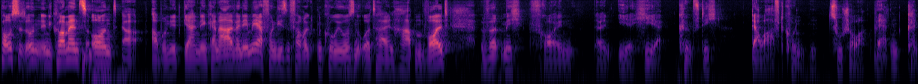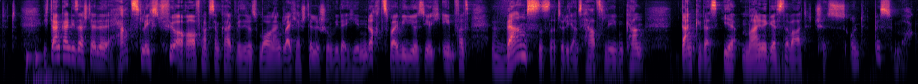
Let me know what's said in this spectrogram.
Postet unten in die Comments und ja, abonniert gerne den Kanal, wenn ihr mehr von diesen verrückten, kuriosen Urteilen haben wollt. Würde mich freuen, wenn ihr hier künftig dauerhaft Kunden, Zuschauer werden könntet. Ich danke an dieser Stelle herzlichst für eure Aufmerksamkeit. Wir sehen uns morgen an gleicher Stelle schon wieder hier. Noch zwei Videos, die euch ebenfalls wärmstens natürlich ans Herz legen kann. Danke, dass ihr meine Gäste wart. Tschüss und bis morgen.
